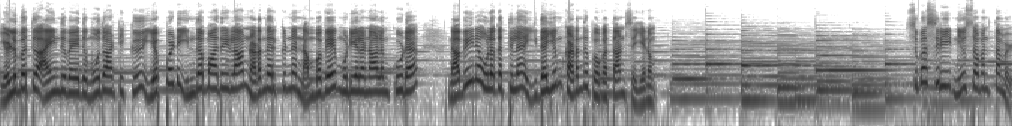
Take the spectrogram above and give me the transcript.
எழுபத்து ஐந்து வயது மூதாட்டிக்கு எப்படி இந்த மாதிரிலாம் நடந்திருக்குன்னு நம்பவே முடியலனாலும் கூட நவீன உலகத்துல இதையும் கடந்து போகத்தான் செய்யணும். Subhashree news seven Tamil.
